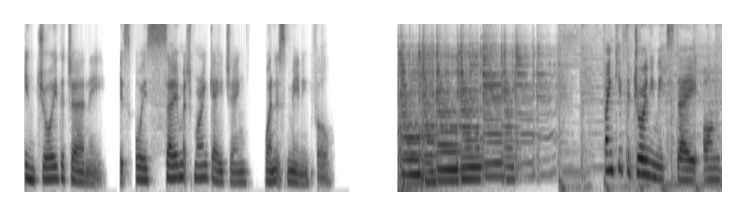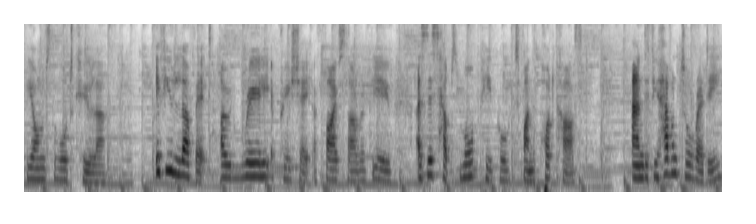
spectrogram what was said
Enjoy the journey. It's always so much more engaging when it's meaningful. Thank you for joining me today on Beyond the Water Cooler. If you love it, I would really appreciate a five star review, as this helps more people to find the podcast. And if you haven't already,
